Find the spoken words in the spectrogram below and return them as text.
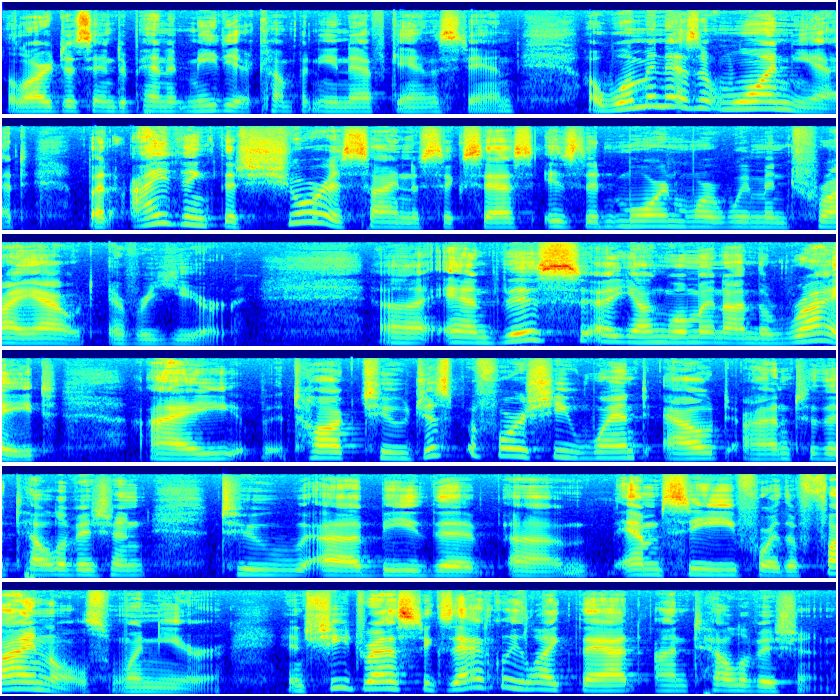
the largest independent media company in Afghanistan. A woman hasn't won yet, but I think the surest sign of success is that more and more women try out every year. Uh, and this uh, young woman on the right, I talked to just before she went out onto the television to uh, be the um, MC for the finals one year. And she dressed exactly like that on television.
